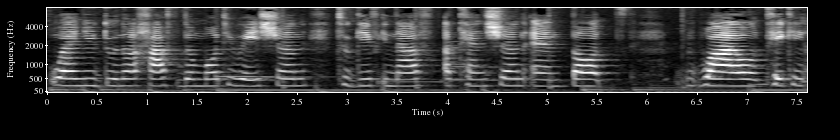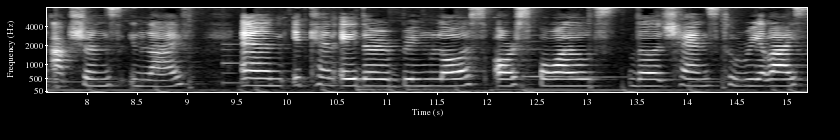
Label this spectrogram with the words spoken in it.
when you do not have the motivation to give enough attention and thought while taking actions in life and it can either bring loss or spoils the chance to realize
